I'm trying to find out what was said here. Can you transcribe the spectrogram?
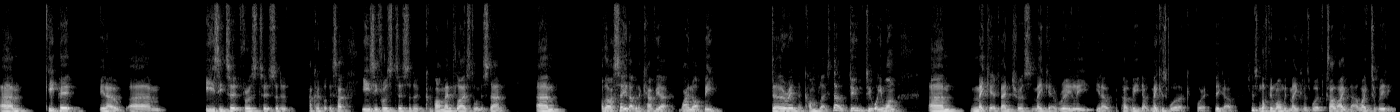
um, keep it, you know, um, easy to for us to sort of how can I put this? How, easy for us to sort of compartmentalize to understand. Um, although I say that with a caveat, why not be daring and complex? No, do do what you want. Um, make it adventurous. Make it a really, you know, we you know, make us work for it. There you go. There's nothing wrong with making us work because I like that. I like to really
